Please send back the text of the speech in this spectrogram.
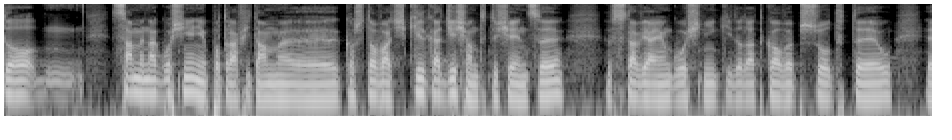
to same nagłośnienie potrafi tam e, kosztować kilkadziesiąt tysięcy. Wstawiają głośniki dodatkowe, przód, tył. e,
